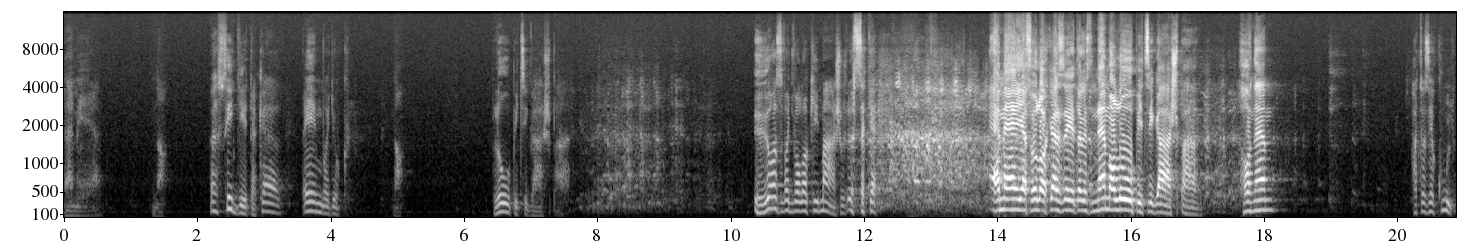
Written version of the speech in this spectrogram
Nem ilyen. Na, ezt higgyétek el, én vagyok. Na, Lópici Gáspár. Ő az, vagy valaki más? Össze kell... Emelje föl a kezét, ez nem a Lópici Gáspár hanem, hát azért kult.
